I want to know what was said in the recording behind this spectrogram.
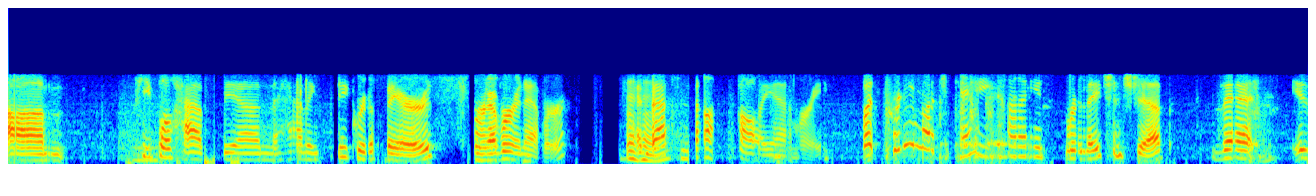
Um, people have been having secret affairs forever and ever, Mm-hmm. and that's not polyamory. But pretty much any kind of relationship that is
